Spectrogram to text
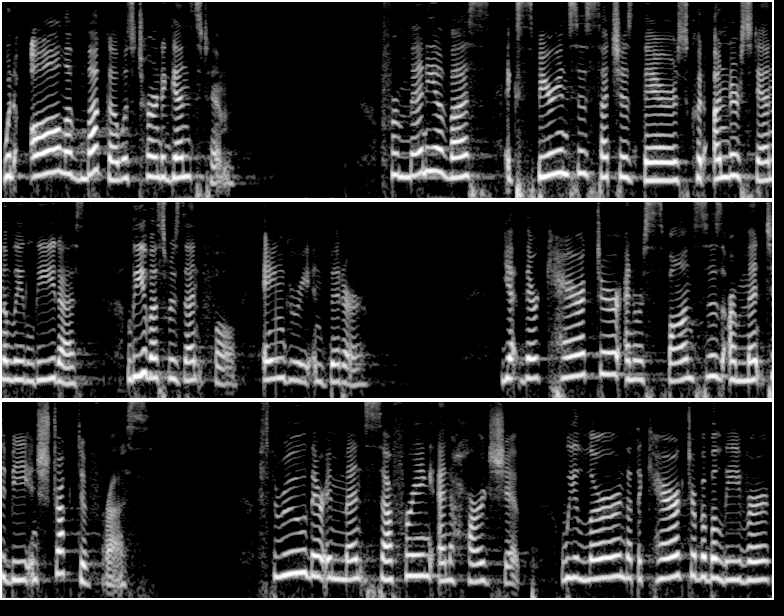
when all of Makkah was turned against him. For many of us, experiences such as theirs could understandably lead us, leave us resentful, angry, and bitter. Yet their character and responses are meant to be instructive for us. Through their immense suffering and hardship, we learn that the character of a believer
